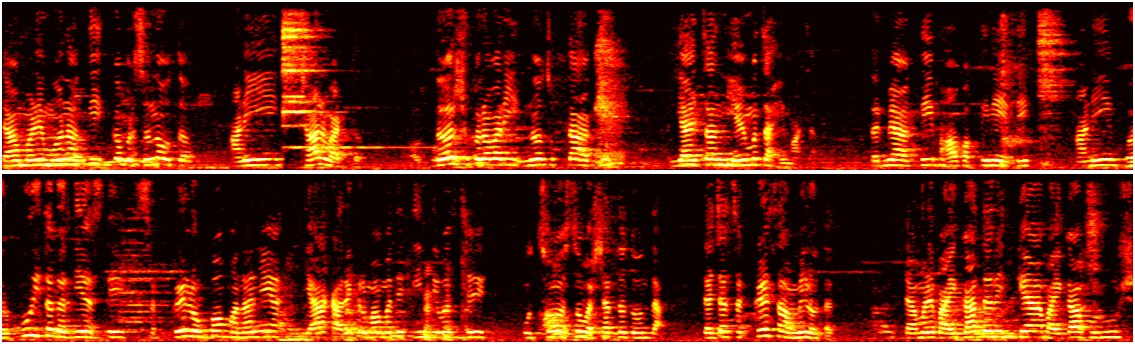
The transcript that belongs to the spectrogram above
त्यामुळे मन अगदी इतकं प्रसन्न होतं आणि छान वाटतं. दर शुक्रवारी न चुकता अगदी यायचा नियमच आहे माझा. तर मी अगदी भावभक्तीने येते आणि भरपूर इथं गर्दी असते. सगळे लोक मनाने या कार्यक्रमामध्ये तीन दिवस जे उत्सव असतो वर्षातनं दोनदा त्याच्यात सगळे सामील होतात. त्यामुळे बायका तर इतक्या बायका पुरुष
